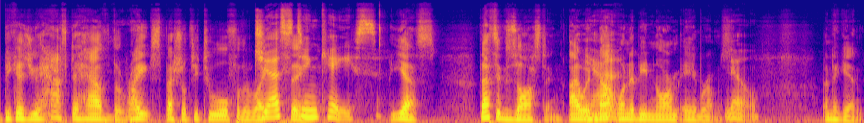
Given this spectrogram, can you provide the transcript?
because you have to have the right specialty tool for the right Just thing. in case. yes. That's exhausting. I would not want to be Norm Abrams. No. And again,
